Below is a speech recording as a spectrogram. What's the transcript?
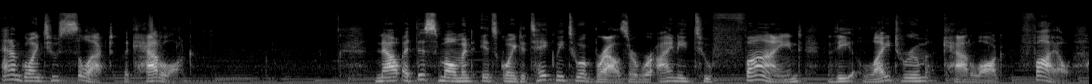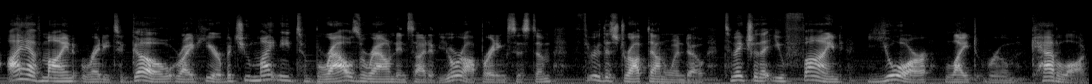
and I'm going to select the catalog. Now at this moment, it's going to take me to a browser where I need to find the Lightroom catalog file. I have mine ready to go right here, but you might need to browse around inside of your operating system through this drop-down window to make sure that you find your Lightroom catalog.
